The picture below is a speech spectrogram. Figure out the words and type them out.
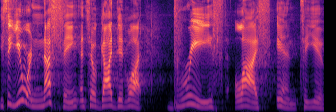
You see, you were nothing until God did what? Breathed life into you.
